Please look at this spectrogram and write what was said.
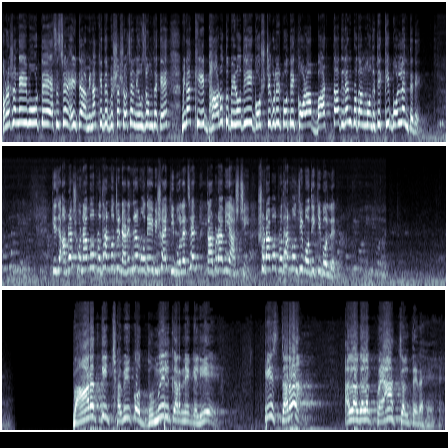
আমার সঙ্গে এই মুহূর্তে অ্যাসিস্ট্যান্ট এইটা মীনাক্ষী দেব বিশ্বাস রয়েছে নিউজ রুম থেকে। মীনাক্ষী ভারত বিরোধী গোষ্ঠীগুলির প্রতি কড়া বার্তা দিলেন প্রধানমন্ত্রী। ঠিক কি বললেন তিনি? কি যে আমরা শোনাবো প্রধানমন্ত্রী নরেন্দ্র মোদী এই বিষয়ে কি বলেছেন তারপর আমি আসছি শোনাবো প্রধানমন্ত্রী মোদী কি বললেন भारत की छवि को दुमिल करने के लिए किस तरह अलग अलग प्रयास चलते रहे हैं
